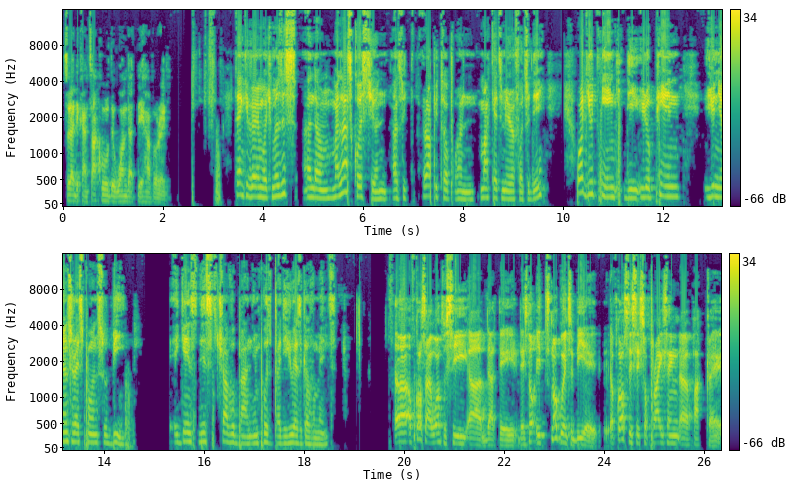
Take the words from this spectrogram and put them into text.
so that they can tackle the one that they have already. Thank you very much, Moses. And um, my last question, as we wrap it up on Market Mirror for today, what do you think the European Union's response would be against this travel ban imposed by the US government? Uh, of course, I want to see uh, that they there's not it's not going to be a. Of course, it's a surprising uh, pack, uh,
